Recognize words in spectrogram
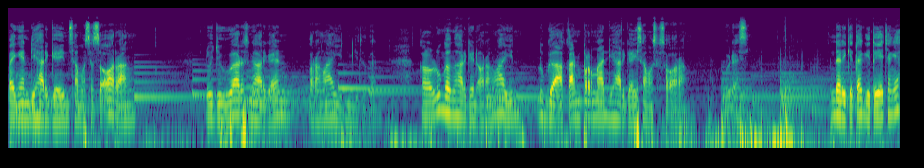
pengen dihargain sama seseorang, lu juga harus ngehargain orang lain gitu kan. Kalau lu nggak ngehargain orang lain, lu gak akan pernah dihargai sama seseorang. Udah sih. Dari kita gitu ya, Cang ya.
